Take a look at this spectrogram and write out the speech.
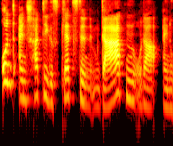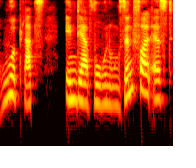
und ein schattiges Plätzchen im Garten oder ein Ruheplatz in der Wohnung sinnvoll ist.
